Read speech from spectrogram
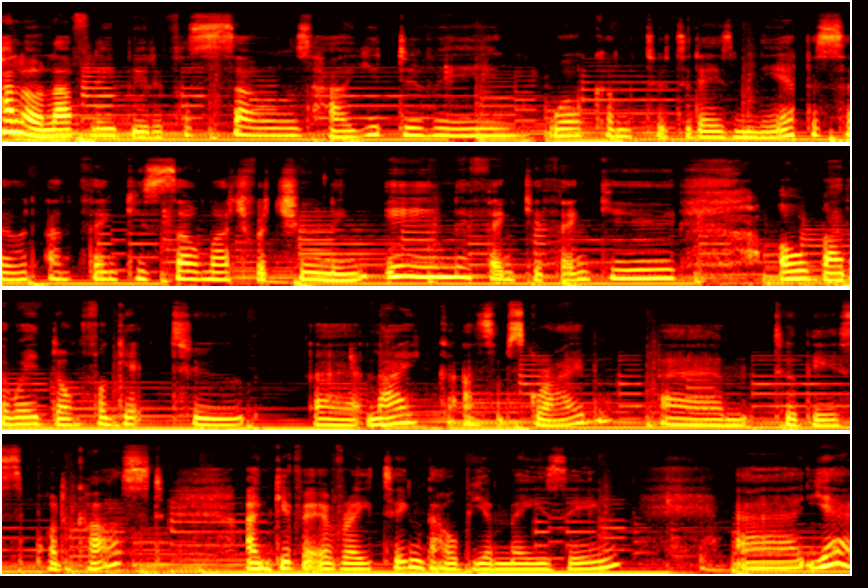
Hello, lovely, beautiful souls. How you doing? Welcome to today's mini episode, and thank you so much for tuning in. Thank you, thank you. Oh, by the way, don't forget to uh, like and subscribe um, to this podcast and give it a rating. That would be amazing. Uh, yeah,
